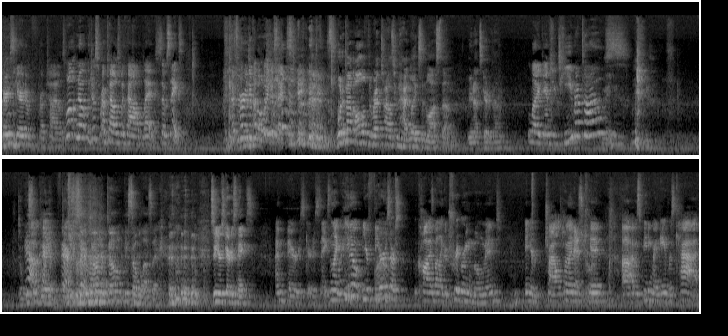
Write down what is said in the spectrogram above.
Very scared of reptiles. Well, no, just reptiles without legs. So snakes. That's a very difficult way to say snake. What about all of the reptiles who had legs and lost them? You're not scared of them? like amputee reptiles? Don't be Yeah, so okay, bland. Don't be so, don't, don't be so blasé. so you're scared of snakes? I'm very scared of snakes. And like, you know, your fears are caused by like a triggering moment in your childhood as a kid. Uh, I was feeding my neighbor's cat,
